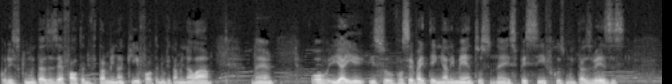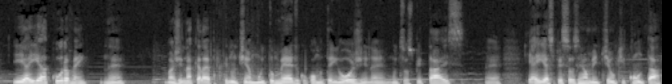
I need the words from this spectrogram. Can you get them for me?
por isso que muitas vezes é falta de vitamina aqui, falta de vitamina lá, né? E aí isso você vai ter em alimentos né, específicos muitas vezes, e aí a cura vem, né? Imagina naquela época que não tinha muito médico como tem hoje, né? Muitos hospitais, né? E aí as pessoas realmente tinham que contar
